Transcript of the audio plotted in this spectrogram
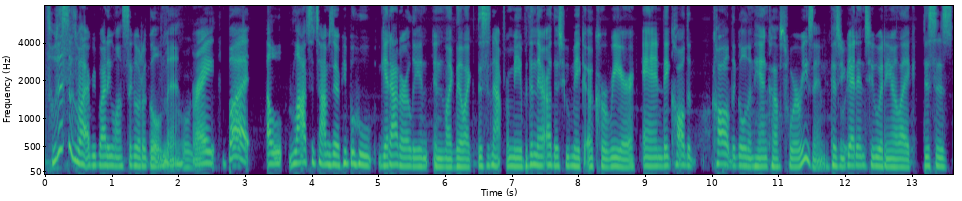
so mm. this is why everybody wants to go to Goldman, Oh, yeah. right? But a, lots of times there are people who get out early and, and like they're like, this is not for me. But then there are others who make a career and they call it call it the golden handcuffs for a reason because you Oh, get into it and you're like, this is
